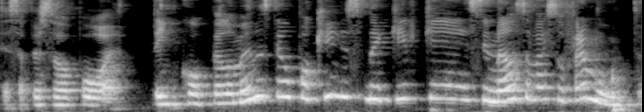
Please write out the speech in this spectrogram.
dessa pessoa, pô, tem que pelo menos ter um pouquinho disso daqui, porque senão você vai sofrer muito.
